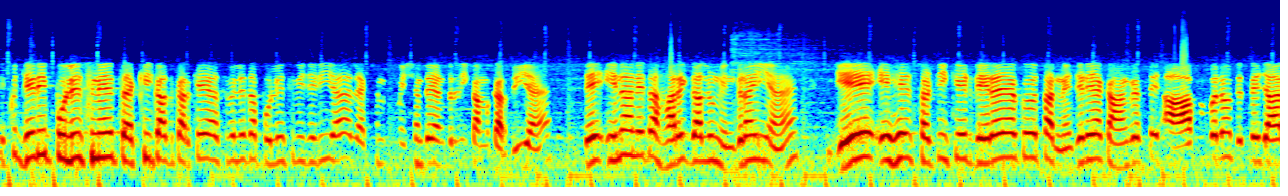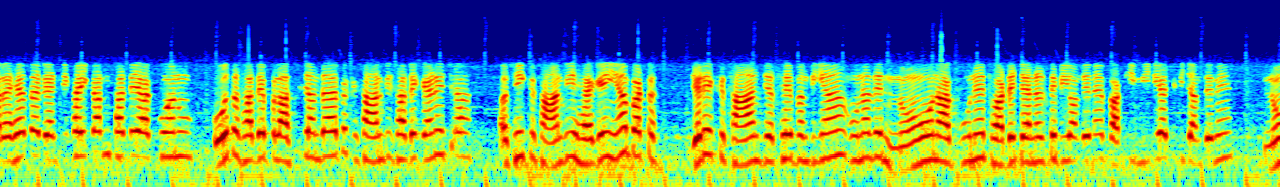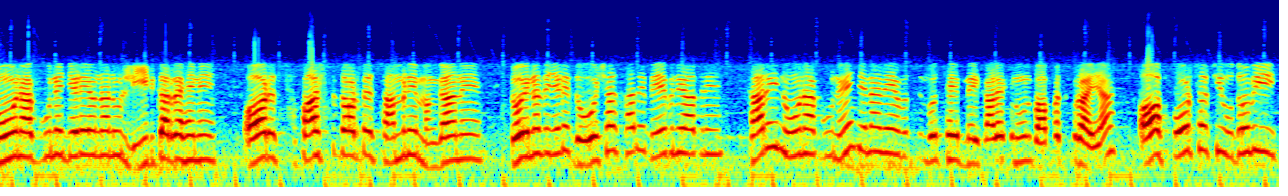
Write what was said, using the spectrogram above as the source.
ਇੱਕ ਜਿਹੜੀ ਪੁਲਿਸ ਨੇ ਤਹਿਕੀਕਾਤ ਕਰਕੇ ਇਸ ਵੇਲੇ ਤਾਂ ਪੁਲਿਸ ਵੀ ਜਿਹੜੀ ਆ ਇਲੈਕਸ਼ਨ ਕਮਿਸ਼ਨ ਦੇ ਅੰਡਰ ਹੀ ਕੰਮ ਕਰਦੀ ਹੈ ਤੇ ਇਹਨਾਂ ਨੇ ਤਾਂ ਹਰ ਇੱਕ ਗੱਲ ਨੂੰ ਨਿੰਦਣਾ ਹੀ ਹੈ ਜੇ ਇਹ ਸਰਟੀਫਿਕੇਟ ਦੇ ਰਹੇ ਆ ਕੋਈ ਧਰਨੇ ਜਿਹੜੇ ਆ ਕਾਂਗਰਸ ਤੇ ਆਪ ਵੱਲੋਂ ਦਿੱਤੇ ਜਾ ਰਹੇ ਆ ਤਾਂ ਆਇਡੈਂਟੀਫਾਈ ਕਰਨ ਸਾਡੇ ਆਗੂਆਂ ਨੂੰ। ਉਹ ਤਾਂ ਸਾਡੇ ਪਲੱਸ ਜਾਂਦਾ ਹੈ ਕਿ ਕਿਸਾਨ ਵੀ ਸਾਡੇ ਕਹਿਣੇ 'ਚ ਆ। ਅਸੀਂ ਕਿਸਾਨ ਵੀ ਹੈਗੇ ਹੀ ਆ ਬਟ ਜਿਹੜੇ ਕਿਸਾਨ ਜਥੇਬੰਦੀਆਂ, ਉਹਨਾਂ ਦੇ ਨੋਨ ਆਗੂ ਨੇ, ਤੁਹਾਡੇ ਚੈਨਲ ਤੇ ਵੀ ਆਉਂਦੇ ਨੇ, ਬਾਕੀ ਮੀਡੀਆ 'ਚ ਵੀ ਜਾਂਦੇ ਨੇ। ਨੋਨ ਆਗੂ ਨੇ ਜਿਹੜੇ ਉਹਨਾਂ ਨੂੰ ਲੀਡ ਕਰ ਰਹੇ ਨੇ। ਔਰ ਸਪਸ਼ਟ ਤੌਰ ਤੇ ਸਾਹਮਣੇ ਮੰਗਾਂ ਨੇ। ਤੋ ਇਹਨਾਂ ਦੇ ਜਿਹੜੇ ਦੋਸ਼ ਆ ਸਾਰੇ ਬੇਬੁਨਿਆਦ ਨੇ ਸਾਰੇ ਨੌਨ ਆਗੂ ਨੇ ਜਿਨ੍ਹਾਂ ਨੇ ਉੱਥੇ ਕਾਲੇ ਕਾਨੂੰਨ ਵਾਪਸ ਕਰਾਏ ਆ ਆਫ ਕੋਰਸ ਅਸੀਂ ਉਦੋਂ ਵੀ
